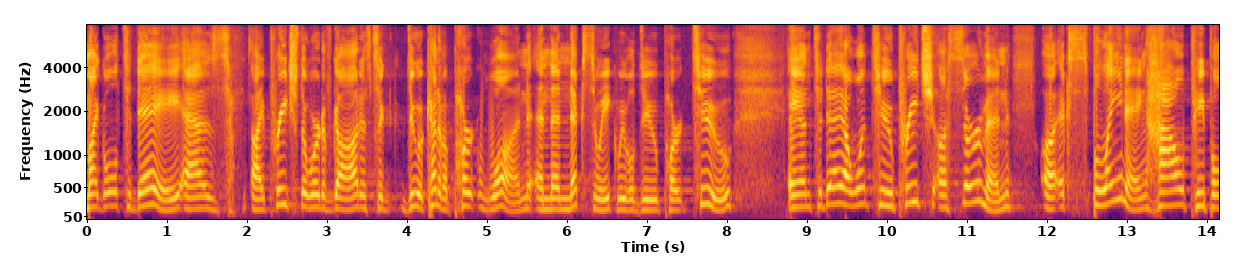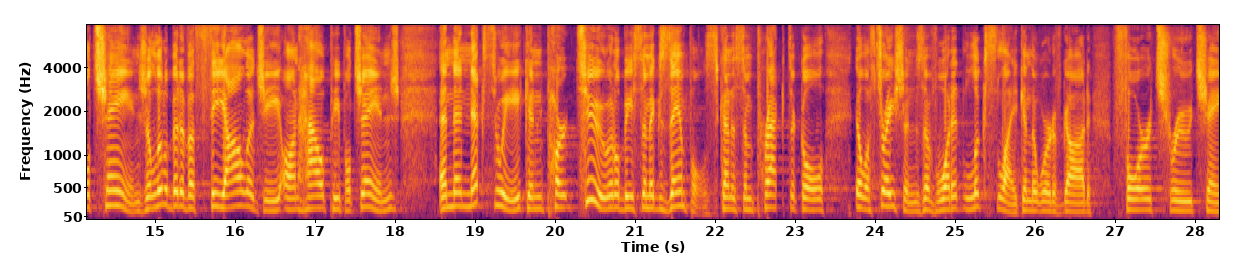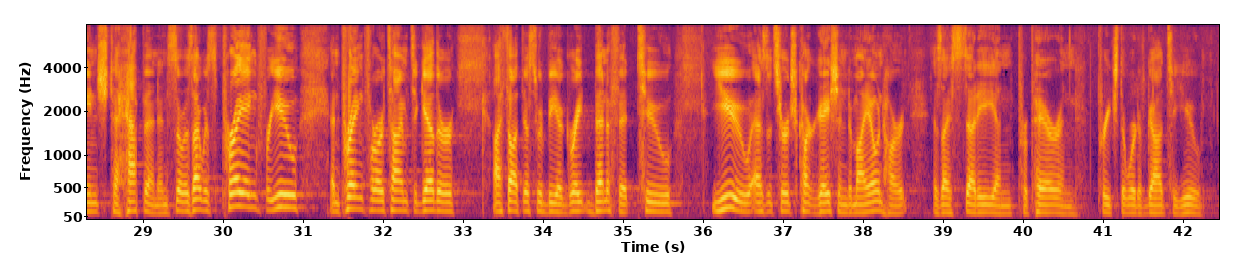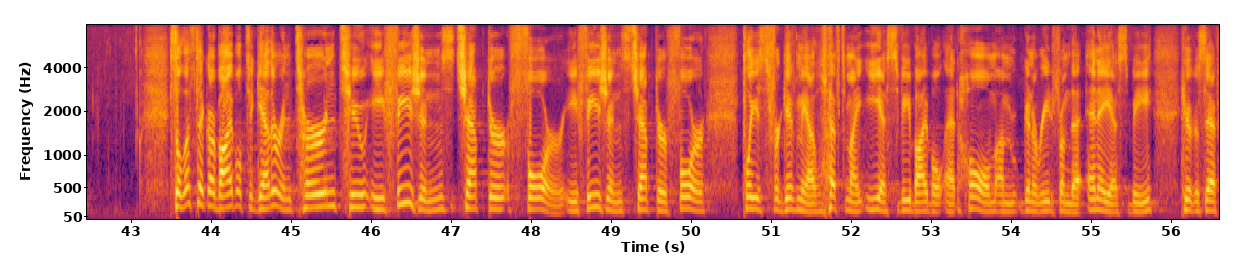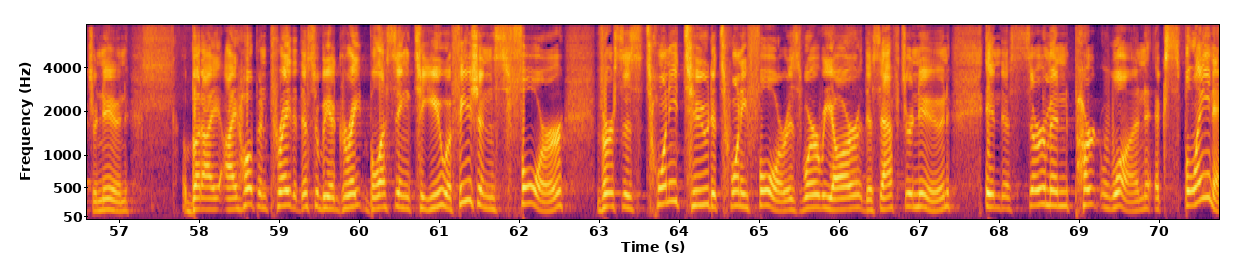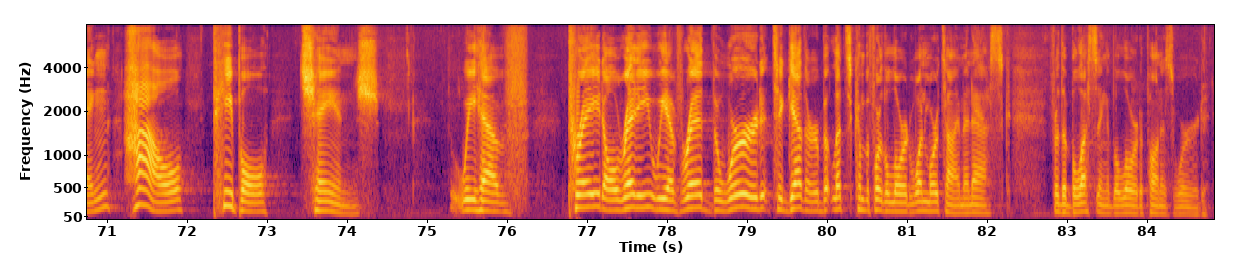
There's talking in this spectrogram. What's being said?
My goal today, as I preach the Word of God, is to do a kind of a part one, and then next week we will do part two. And today I want to preach a sermon uh, explaining how people change, a little bit of a theology on how people change. And then next week, in part two, it'll be some examples, kind of some practical illustrations of what it looks like in the Word of God for true change to happen. And so, as I was praying for you and praying for our time together, I thought this would be a great benefit to you as a church congregation, to my own heart, as I study and prepare and preach the Word of God to you. So let's take our Bible together and turn to Ephesians chapter 4. Ephesians chapter 4. Please forgive me, I left my ESV Bible at home. I'm going to read from the NASB here this afternoon. But I, I hope and pray that this will be a great blessing to you. Ephesians 4, verses 22 to 24 is where we are this afternoon in this sermon, part one, explaining how people change. We have prayed already, we have read the word together, but let's come before the Lord one more time and ask for the blessing of the Lord upon his word.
